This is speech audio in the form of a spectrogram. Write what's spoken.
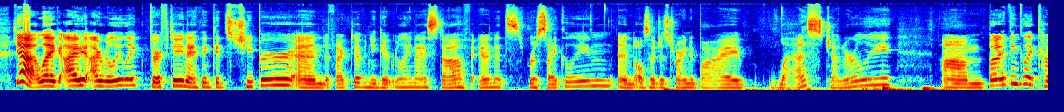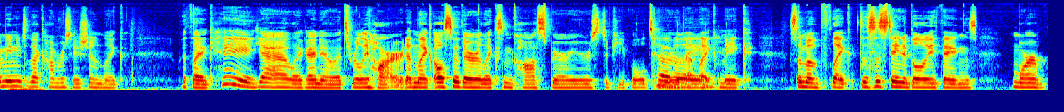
yeah, like I, I really like thrifting. I think it's cheaper and effective, and you get really nice stuff, and it's recycling, and also just trying to buy less generally. Um, but I think like coming into that conversation, like with like, hey, yeah, like I know it's really hard, and like also there are like some cost barriers to people too that like make some of like the sustainability things more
